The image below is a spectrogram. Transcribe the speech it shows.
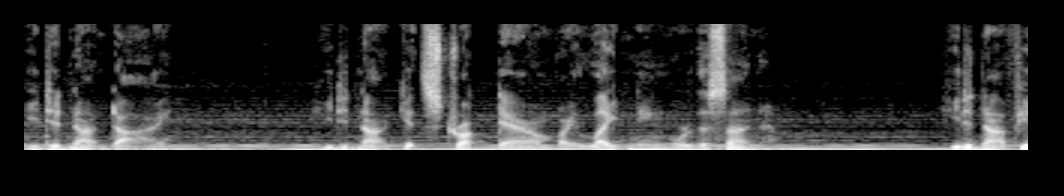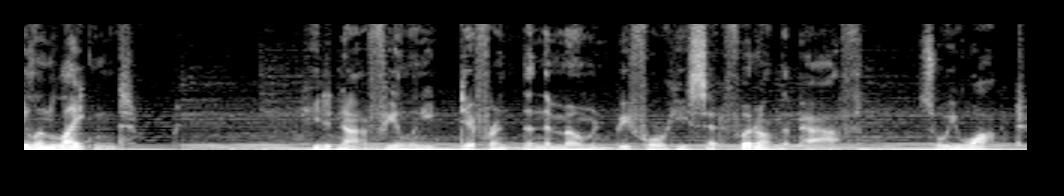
He did not die. He did not get struck down by lightning or the sun. He did not feel enlightened. He did not feel any different than the moment before he set foot on the path, so he walked.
